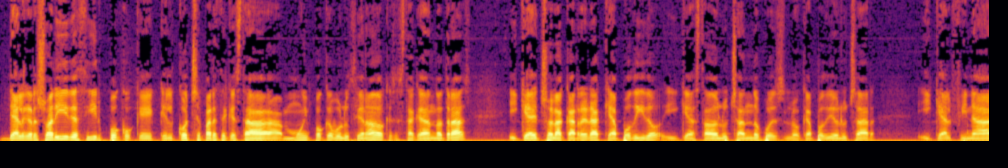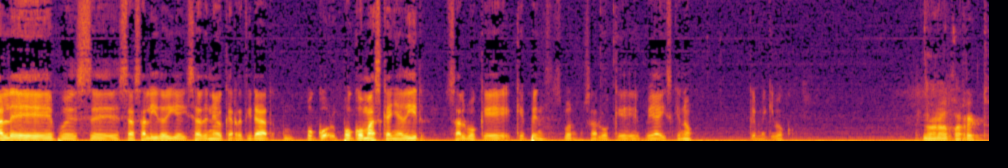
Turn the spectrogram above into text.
De Alguersuari decir poco, que, que el coche parece que está muy poco evolucionado, que se está quedando atrás y que ha hecho la carrera que ha podido y que ha estado luchando pues lo que ha podido luchar y que al final eh, pues eh, se ha salido y ahí se ha tenido que retirar poco poco más que añadir salvo que, que bueno salvo que veáis que no me equivoco. No, no, correcto.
